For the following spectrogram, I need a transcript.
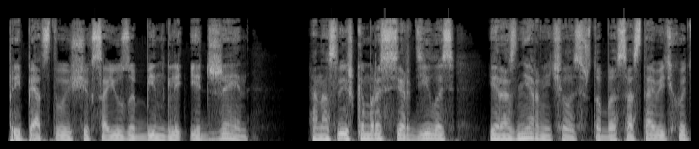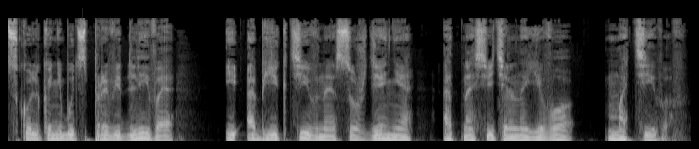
препятствующих союзу Бингли и Джейн, она слишком рассердилась и разнервничалась, чтобы составить хоть сколько-нибудь справедливое и объективное суждение относительно его мотивов.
